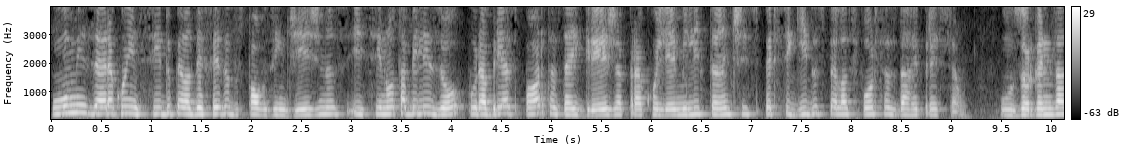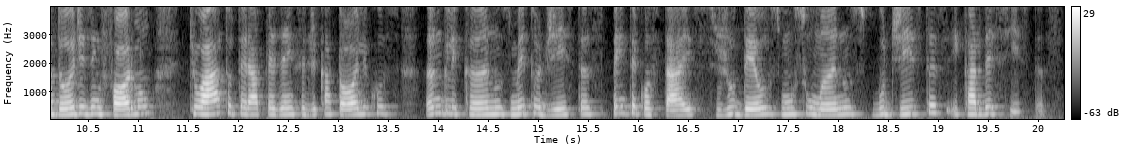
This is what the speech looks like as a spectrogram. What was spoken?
Umes era conhecido pela defesa dos povos indígenas e se notabilizou por abrir as portas da igreja para acolher militantes perseguidos pelas forças da repressão. Os organizadores informam que o ato terá a presença de católicos, anglicanos, metodistas, pentecostais, judeus, muçulmanos, budistas e kardecistas.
